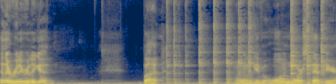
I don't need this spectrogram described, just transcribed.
And they're really, really good. But I'm going to give it one more step here.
